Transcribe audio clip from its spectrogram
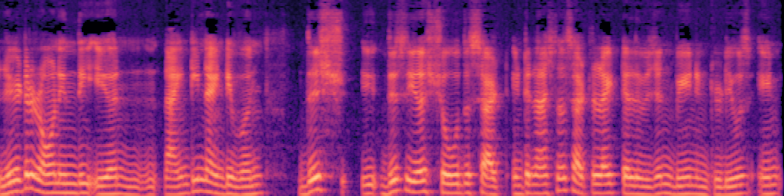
Later on in the year 1991, this this year showed the sat- international satellite television being introduced in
